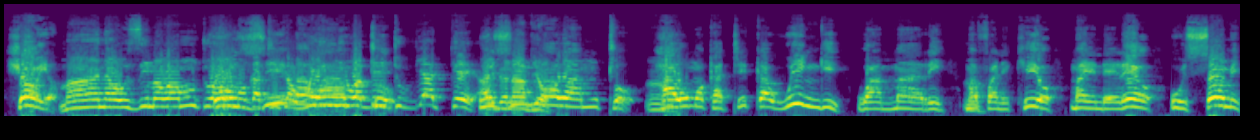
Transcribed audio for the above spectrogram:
choyo. Maana uzima wa mtu haumo katika wingi wa vitu vyake alivyonavyo uzima wa mtu mm. haumo katika wingi wa mali mm. mafanikio maendeleo usomi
